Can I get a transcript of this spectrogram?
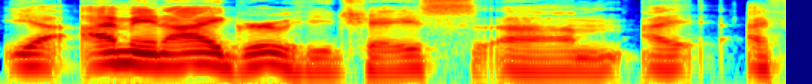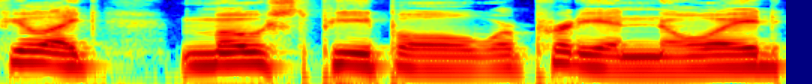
Yeah, I mean, I agree with you, Chase. Um, I, I feel like most people were pretty annoyed,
